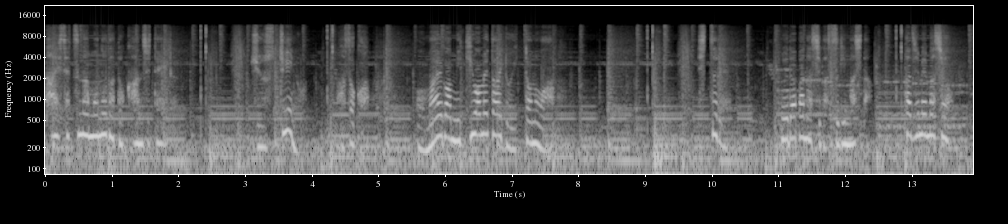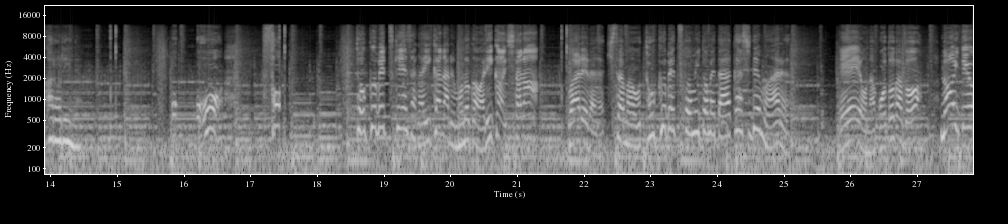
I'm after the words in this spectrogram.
大切なものだと感じている。ジュスティーヌ？まさかお前が見極めたいと言ったのは？失礼。無駄話が過ぎました。始めましょうカロリーヌ。おおうそ特別検査がいかなるものかは理解したな。我らが貴様を特別と認めた証でもある。ええようなことだぞ。泣いて喜べ。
